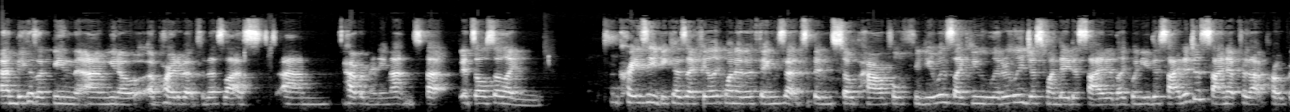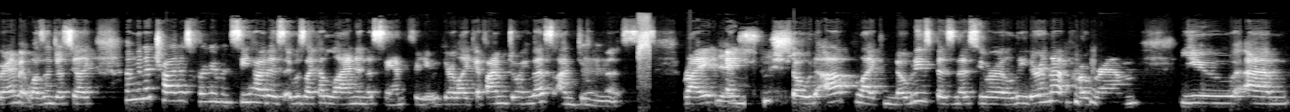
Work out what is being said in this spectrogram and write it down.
um, because I've been, um, you know, a part of it for this last um, however many months. But it's also like crazy because I feel like one of the things that's been so powerful for you is like you literally just one day decided, like when you decided to sign up for that program, it wasn't just you're like, I'm going to try this program and see how it is. It was like a line in the sand for you. You're like, if I'm doing this, I'm doing mm. this right? Yes. And you showed up like nobody's business. You were a leader in that program. you um,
